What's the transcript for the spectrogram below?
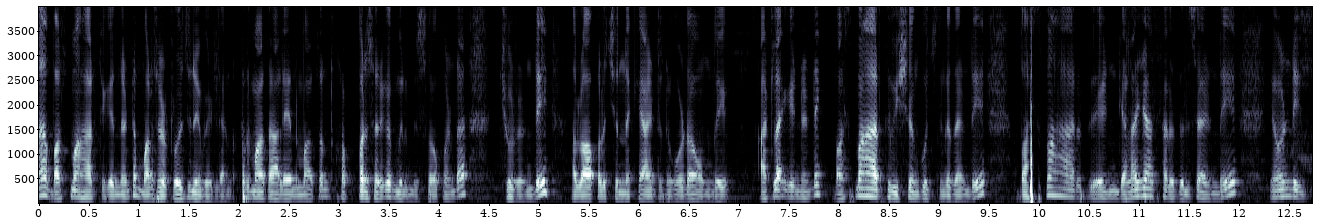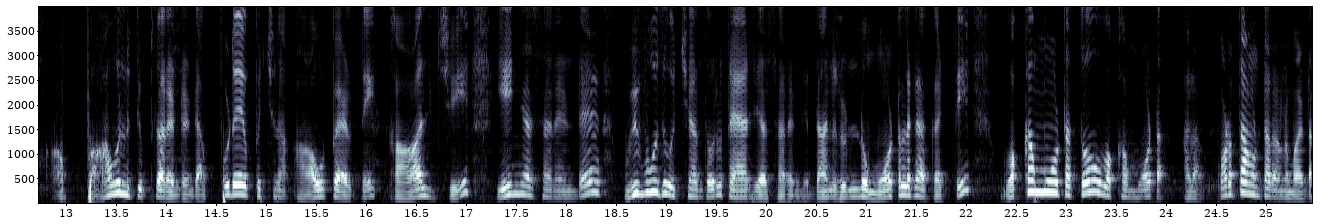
ఆ భస్మహారతికి ఏంటంటే మరుసటి రోజు నేను వెళ్ళాను. భరతమాత ఆలయాన్ని మాత్రం తప్పనిసరిగా మీరు మిస్ అవ్వకుండా చూడండి. ఆ లోపల చిన్న క్యాంటీన్ కూడా ఉంది. అట్లాగే ఏంటంటే భస్మహారతి విషయంకి వచ్చింది కదండి. భస్మహారతి ఏంటి ఎలా చేస్తారో తెలుసా అండి? ఏమండి ఆవుల్ని తిప్పుతారంటండి. అప్పుడే వచ్చిన ఆవు పేడని కాల్చి ఏం చేస్తారంటే విభూతి వచ్చేంత వరకు తయారు చేస్తారండి. దాన్ని రెండు మూటలుగా కట్టి ఒక మూటతో ఒక మూట అలా కొడతా ఉంటారన్నమాట.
